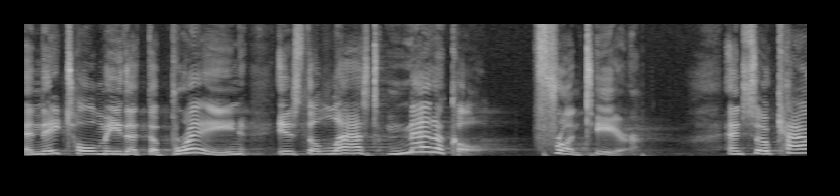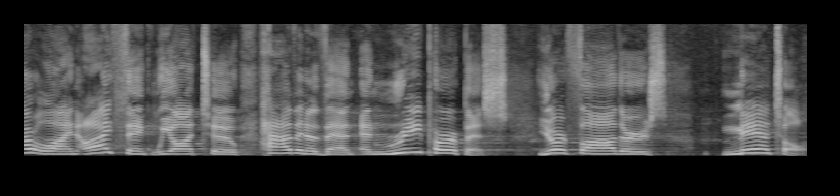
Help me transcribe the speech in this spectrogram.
and they told me that the brain is the last medical frontier. And so, Caroline, I think we ought to have an event and repurpose your father's mantle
